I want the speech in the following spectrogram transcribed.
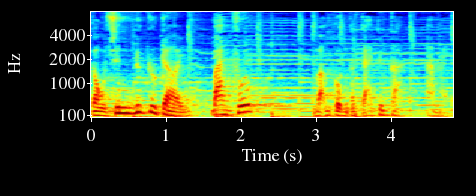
Cầu xin đức chúa trời ban phước, vẫn cùng tất cả chúng ta. Amen.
